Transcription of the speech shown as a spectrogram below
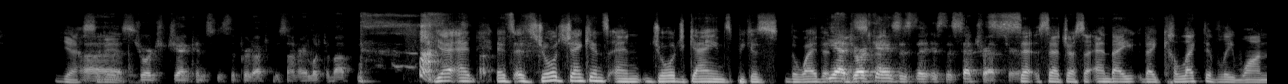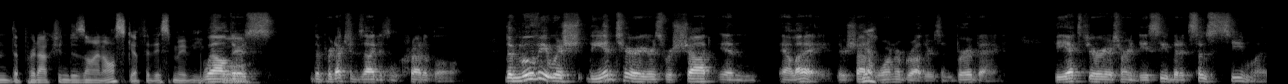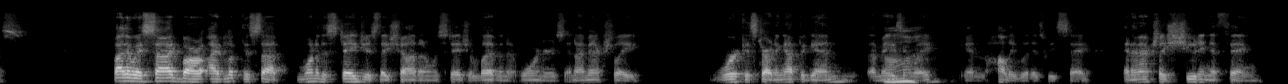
Yes. Uh, it is. George Jenkins is the production designer. I looked him up. yeah, and it's it's George Jenkins and George Gaines because the way that yeah, George Gaines is the is the set dresser. set, set dresser, and they they collectively won the production design Oscar for this movie. well, for- there's the production design is incredible. The movie was sh- the interiors were shot in L.A. They're shot at Warner Brothers in Burbank. The exteriors are in D.C., but it's so seamless. By the way, sidebar, I've looked this up. One of the stages they shot on was stage 11 at Warner's, and I'm actually, work is starting up again, amazingly, in Hollywood, as we say. And I'm actually shooting a thing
